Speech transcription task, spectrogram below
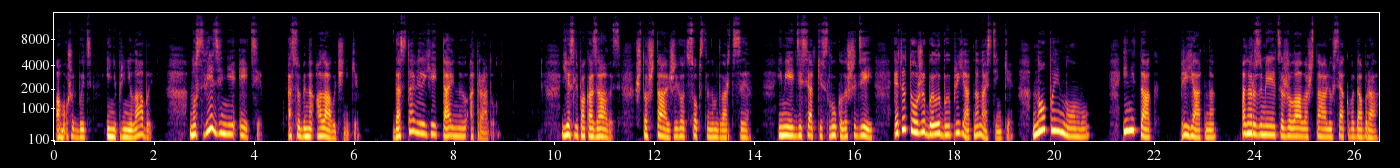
а, может быть, и не приняла бы. Но сведения эти, особенно о лавочнике, доставили ей тайную отраду. Если показалось, что Шталь живет в собственном дворце, имеет десятки слуг и лошадей, это тоже было бы приятно Настеньке, но по-иному. И не так приятно, она, разумеется, желала Шталю всякого добра,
